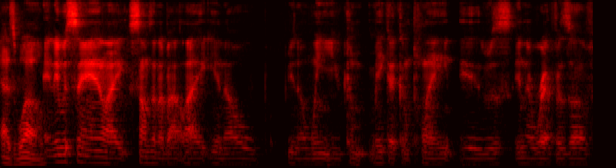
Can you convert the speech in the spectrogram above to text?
as well and it was saying like something about like you know you know when you com- make a complaint it was in the reference of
